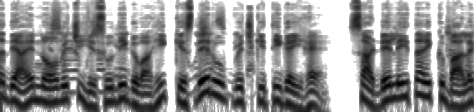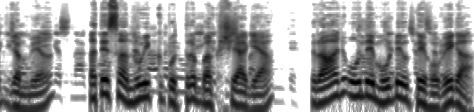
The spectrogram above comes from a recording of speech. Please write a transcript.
ਅਧਿਆਇ 9 ਵਿੱਚ ਯਿਸੂ ਦੀ ਗਵਾਹੀ ਕਿਸ ਦੇ ਰੂਪ ਵਿੱਚ ਕੀਤੀ ਗਈ ਹੈ? ਸਾਡੇ ਲਈ ਤਾਂ ਇੱਕ ਬਾਲਕ ਜੰਮਿਆ ਅਤੇ ਸਾਨੂੰ ਇੱਕ ਪੁੱਤਰ ਬਖਸ਼ਿਆ ਗਿਆ। ਰਾਜ ਉਹਦੇ ਮੋਢੇ ਉੱਤੇ ਹੋਵੇਗਾ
